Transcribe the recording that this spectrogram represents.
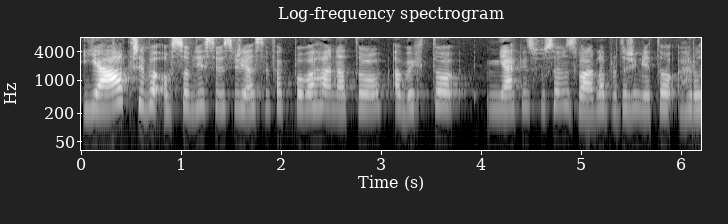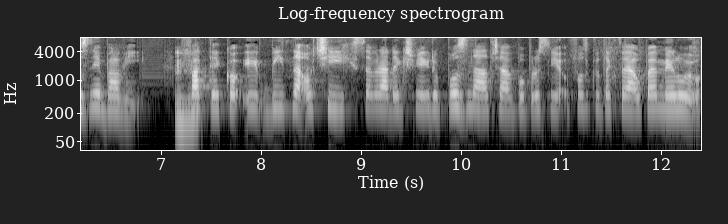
já třeba osobně si myslím, že já jsem fakt povaha na to, abych to nějakým způsobem zvládla, protože mě to hrozně baví. Mhm. Mm-hmm. Fakt jako i být na očích, jsem ráda, když mě někdo pozná, třeba poprosí mě o fotku, tak to já úplně miluju.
